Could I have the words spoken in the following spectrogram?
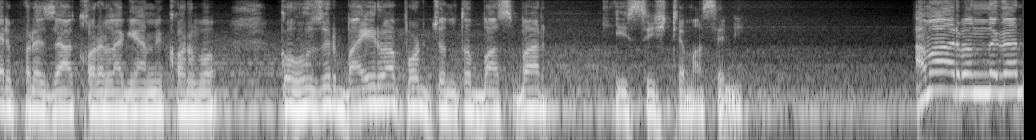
এরপরে যা করা লাগে আমি করব। কহুজুর বাইর হওয়া পর্যন্ত বাসবার কি সিস্টেম আসেনি? আমার বন্ধুগণ,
